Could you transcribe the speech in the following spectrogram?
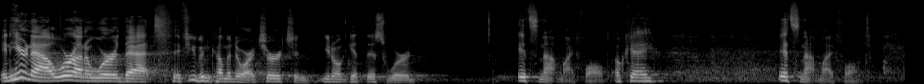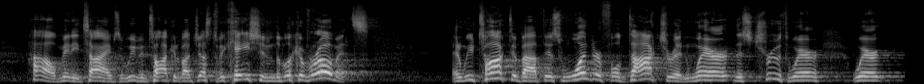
And here now, we're on a word that, if you've been coming to our church and you don't get this word, it's not my fault, okay? it's not my fault. How many times have we been talking about justification in the book of Romans? And we've talked about this wonderful doctrine where this truth, where, where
